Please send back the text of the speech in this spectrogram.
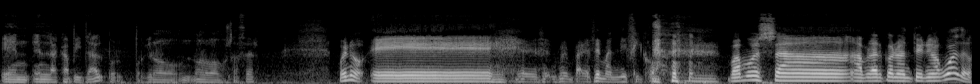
en, en la capital, ¿por, qué no, no lo vamos a hacer? Bueno, eh, me parece magnífico. Vamos a hablar con Antonio Aguado,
